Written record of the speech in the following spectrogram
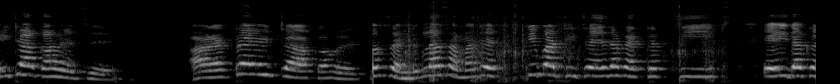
এইটা আঁকা হয়েছে, আর একটা এইটা আঁকা হয়েছে। সান্টা ক্লাস আমাদের কি পাঠিয়েছে এই দেখো একটা চিপস এই দেখো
